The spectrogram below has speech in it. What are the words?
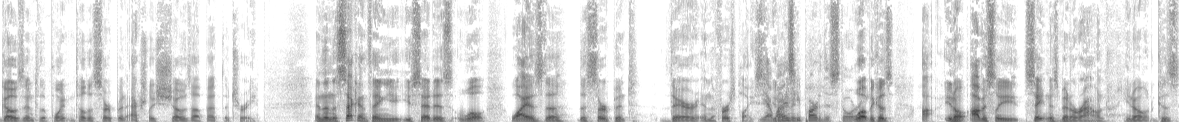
goes into the point until the serpent actually shows up at the tree. And then the second thing you, you said is, well, why is the the serpent there in the first place? Yeah. You know why is I mean? he part of this story? Well, because uh, you know, obviously Satan has been around. You know, because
